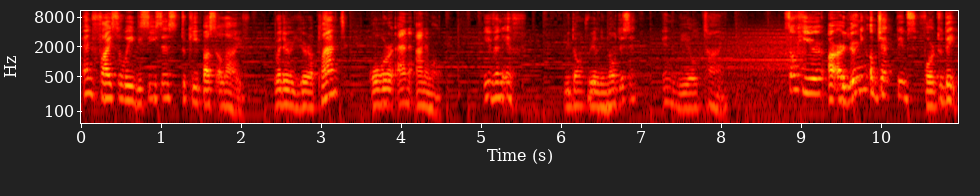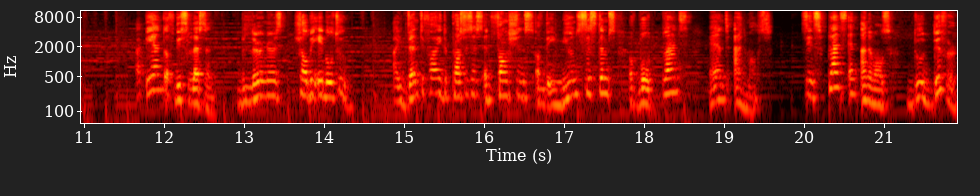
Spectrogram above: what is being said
and fights away diseases to keep us alive, whether you're a plant or an animal, even if we don't really notice it in real time. So here are our learning objectives for today. At the end of this lesson, the learners shall be able to identify the processes and functions of the immune systems of both plants and animals. Since plants and animals do differ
